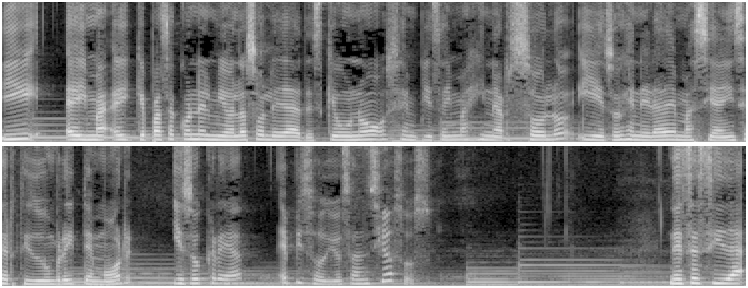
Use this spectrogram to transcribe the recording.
Y e qué pasa con el miedo a la soledad? Es que uno se empieza a imaginar solo y eso genera demasiada incertidumbre y temor y eso crea episodios ansiosos. Necesidad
